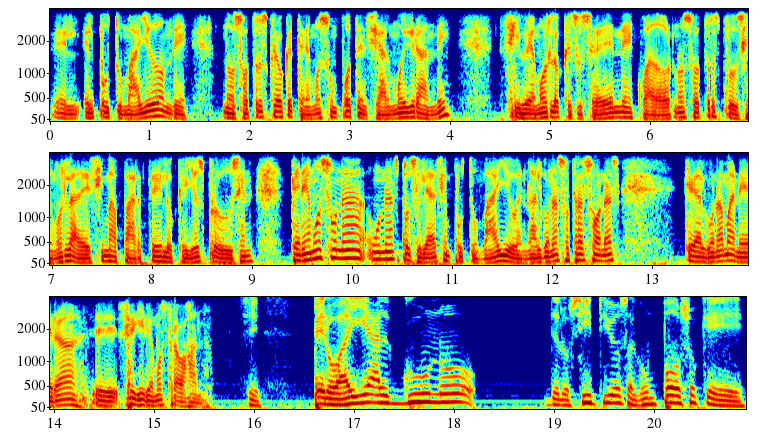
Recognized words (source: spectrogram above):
el, Putumayo, donde nosotros creo que tenemos un potencial muy grande. Si vemos lo que sucede en Ecuador, nosotros producimos la décima parte de lo que ellos producen. Tenemos una, unas posibilidades en Putumayo, en algunas otras zonas, que de alguna manera eh, seguiremos trabajando. Sí, pero ¿hay alguno de los sitios, algún pozo que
